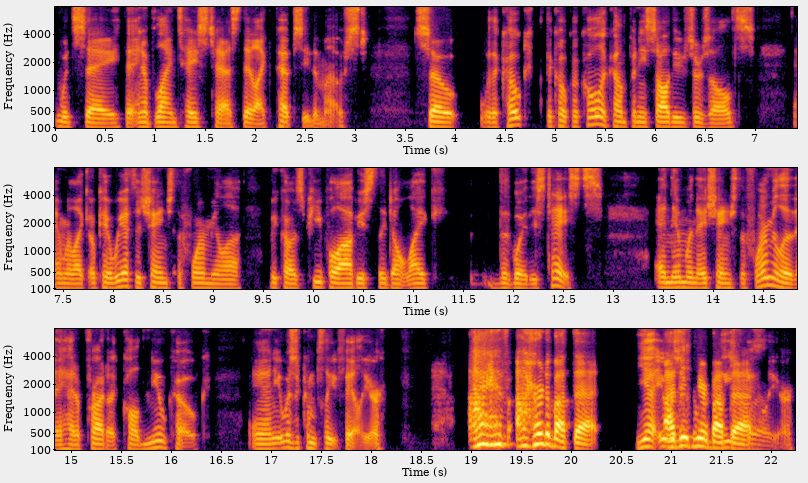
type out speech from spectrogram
would say that in a blind taste test, they like Pepsi the most. So with a Coke, the Coca Cola company saw these results and we're like, okay, we have to change the formula because people obviously don't like the way this tastes. And then when they changed the formula, they had a product called New Coke, and it was a complete failure. I have I heard about that. Yeah, it I was a did hear about that. failure.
